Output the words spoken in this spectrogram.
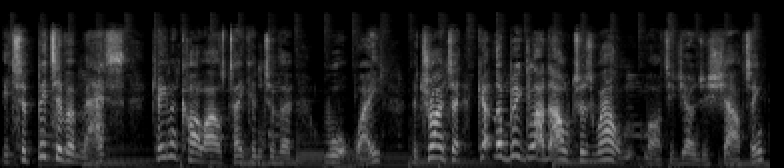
It's a bit of a mess. Kevin Carlisle's taken to the walkway. They're trying to get the big lad out as well, Marty Jones is shouting.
